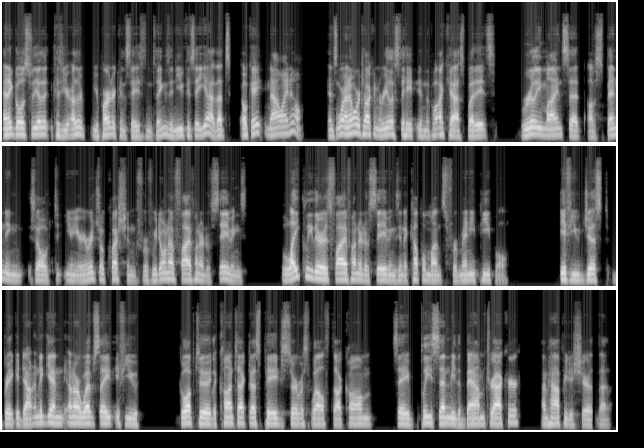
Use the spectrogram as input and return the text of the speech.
and it goes for the other because your other your partner can say some things, and you can say, yeah, that's okay. Now I know. And so I know we're talking real estate in the podcast, but it's really mindset of spending. So to, you know, your original question for if we don't have 500 of savings, likely there is 500 of savings in a couple months for many people if you just break it down. And again, on our website, if you go up to the contact us page, servisswealth.com, say, please send me the BAM tracker. I'm happy to share that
